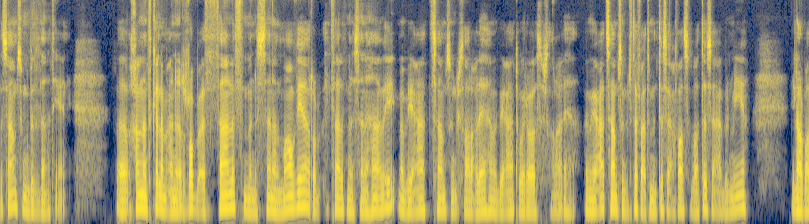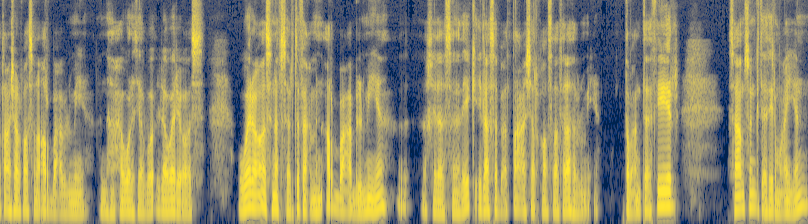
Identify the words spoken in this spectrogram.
سامسونج بالذات يعني. فخلنا نتكلم عن الربع الثالث من السنة الماضية الربع الثالث من السنة هذه مبيعات سامسونج صار عليها مبيعات Wear OS صار عليها. مبيعات سامسونج ارتفعت من 9.9% إلى 14.4% أنها حولت إلى Wear OS. Wear OS نفسه ارتفع من 4% خلال السنة ذيك إلى 17.3% طبعا تأثير سامسونج تأثير معين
